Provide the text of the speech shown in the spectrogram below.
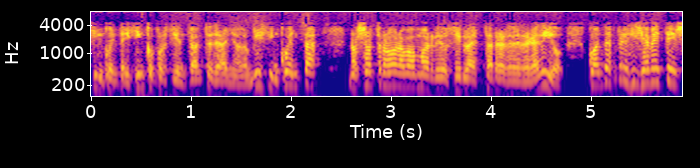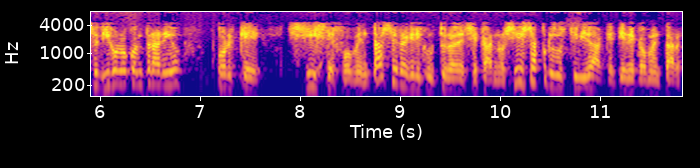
55% antes del año 2050, nosotros ahora vamos a reducir las hectáreas de regadío. Cuando es precisamente eso, digo lo contrario, porque si se fomentase la agricultura de secano, si esa productividad que tiene que aumentar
